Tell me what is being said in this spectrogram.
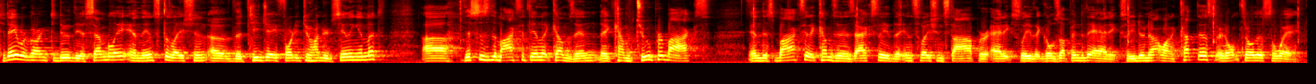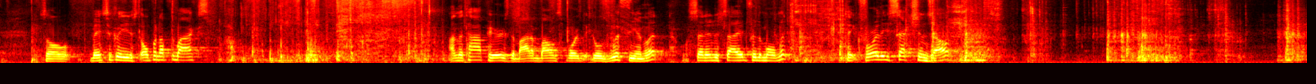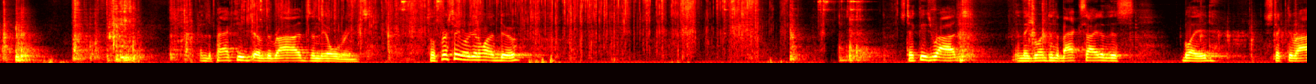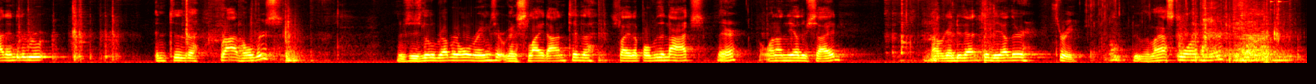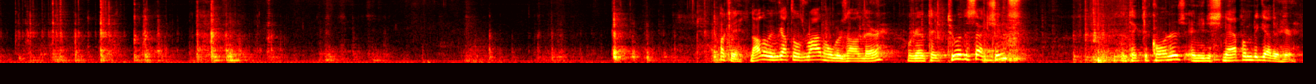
Today we're going to do the assembly and the installation of the TJ4200 ceiling inlet. Uh, this is the box that the inlet comes in. They come two per box. And this box that it comes in is actually the insulation stop or attic sleeve that goes up into the attic. So you do not want to cut this or don't throw this away. So basically you just open up the box. On the top here is the bottom balance board that goes with the inlet. We'll set it aside for the moment. Take four of these sections out. And the package of the rods and the O-rings. So the first thing we're going to want to do is take these rods and they go into the back side of this blade. Stick the rod into the root, into the rod holders. There's these little rubber O-rings that we're going to slide onto the, slide up over the notch there. Put one on the other side. Now we're going to do that to the other three. Do the last one here. Okay, now that we've got those rod holders on there, we're going to take two of the sections and take the corners and you just snap them together here.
